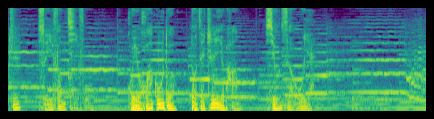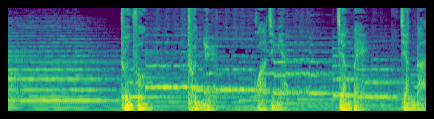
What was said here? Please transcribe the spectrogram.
枝随风起伏。会有花骨朵躲在枝叶旁，羞涩无言。春风，春雨，花惊艳。江北，江南，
